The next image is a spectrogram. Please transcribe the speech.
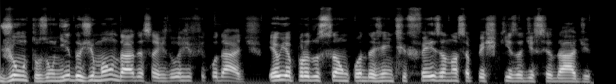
juntos, unidos de mão dada essas duas dificuldades. Eu e a produção, quando a gente fez a nossa pesquisa de cidade,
